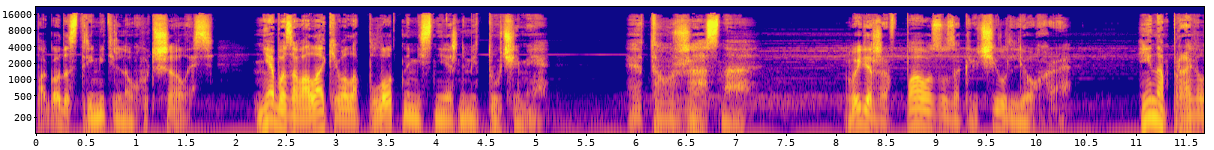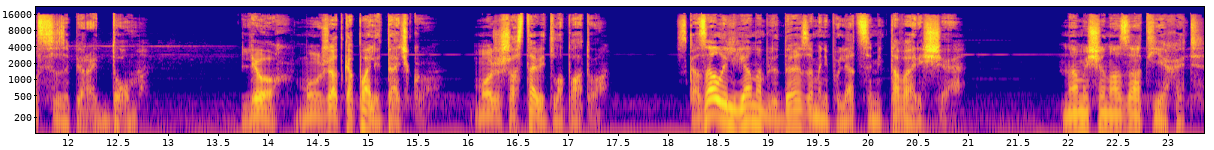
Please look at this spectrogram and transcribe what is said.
Погода стремительно ухудшалась. Небо заволакивало плотными снежными тучами. «Это ужасно!» Выдержав паузу, заключил Лёха и направился запирать дом. «Лёх, мы уже откопали тачку. Можешь оставить лопату», — сказал Илья, наблюдая за манипуляциями товарища. «Нам еще назад ехать.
